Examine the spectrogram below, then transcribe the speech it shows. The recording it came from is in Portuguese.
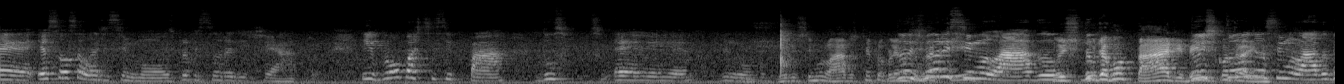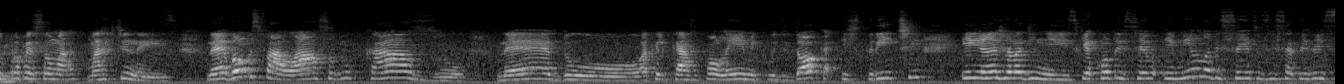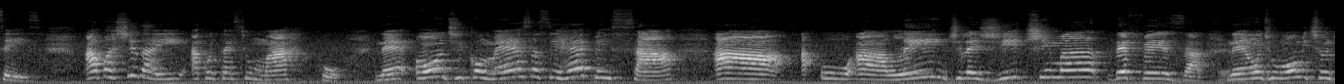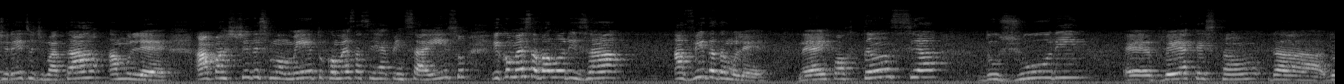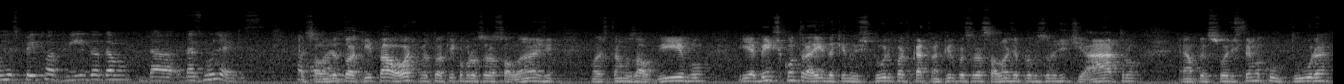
é, eu sou Solange Simões, professora de teatro, e vou participar dos. É, de novo. Júri simulados, tem problema. Do júri simulado. No estúdio à vontade, bem Do estúdio simulado do professor Mar Martinez. Né? Vamos falar sobre o caso, né, do aquele caso polêmico de Doca Street e Ângela Diniz, que aconteceu em 1976. A partir daí acontece o marco, né, onde começa a se repensar a, a, o, a lei de legítima defesa, é. né, onde o homem tinha o direito de matar a mulher. A partir desse momento começa a se repensar isso e começa a valorizar a vida da mulher, né, a importância do júri é, ver a questão da, do respeito à vida da, da, das mulheres. Tá Solange, eu estou aqui, está ótimo, eu estou aqui com a professora Solange, nós estamos ao vivo. E é bem descontraído aqui no estúdio, pode ficar tranquilo. A professora Solange é professora de teatro, é uma pessoa de extrema cultura.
